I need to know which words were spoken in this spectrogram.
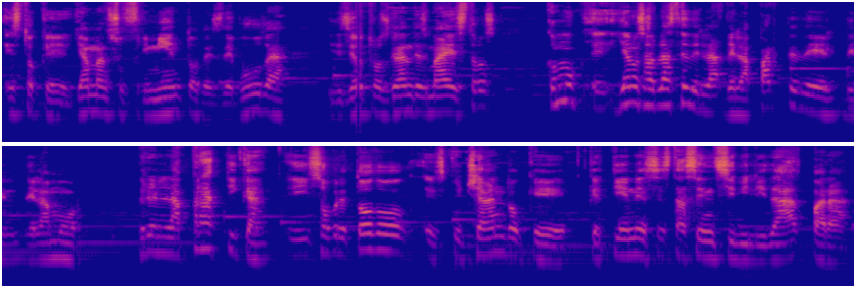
esto que llaman sufrimiento desde Buda y desde otros grandes maestros? ¿Cómo, eh, ya nos hablaste de la, de la parte del amor, pero en la práctica y sobre todo escuchando que, que tienes esta sensibilidad para,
